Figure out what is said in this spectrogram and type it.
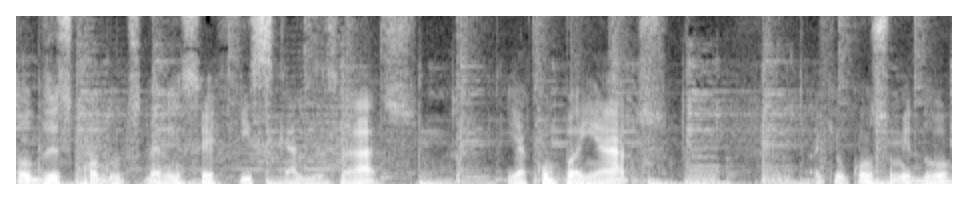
Todos esses produtos devem ser fiscalizados e acompanhados para que o consumidor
